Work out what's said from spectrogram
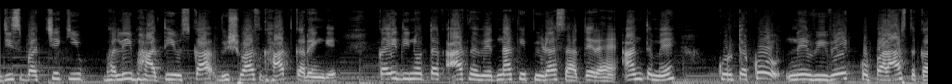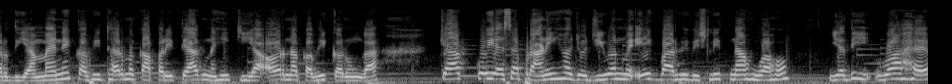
जिस बच्चे की भली भांति उसका विश्वासघात करेंगे। कई दिनों तक आत्मवेदना की पीड़ा सहते रहे। अंत में कुर्तकों ने विवेक को परास्त कर दिया। मैंने कभी धर्म का परित्याग नहीं किया और न कभी करूँगा। क्या कोई ऐसा प्राणी है जो जीवन में एक बार भी विचलित ना हुआ हो? यदि वह है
